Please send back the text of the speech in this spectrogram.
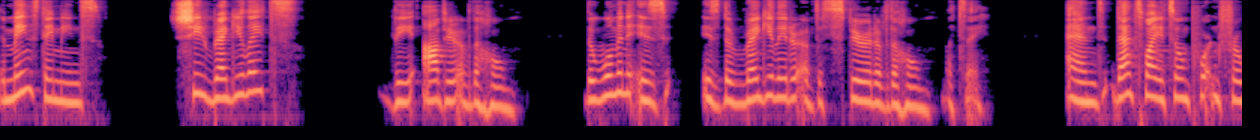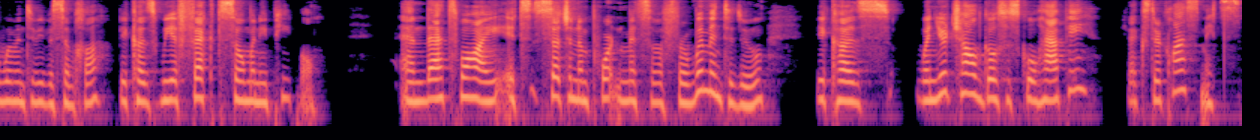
the mainstay means she regulates the avir of the home. The woman is is the regulator of the spirit of the home, let's say. And that's why it's so important for women to be besimcha, because we affect so many people. And that's why it's such an important mitzvah for women to do, because when your child goes to school happy, affects their classmates.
